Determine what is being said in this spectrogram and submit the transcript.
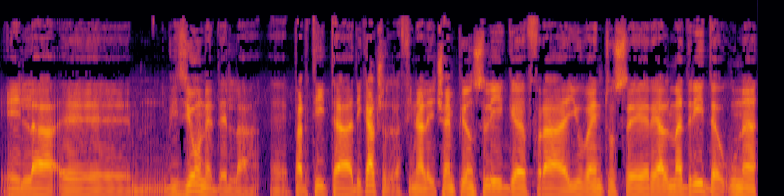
la eh, visione della eh, partita di calcio della finale di Champions League fra Juventus e Real Madrid, un,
